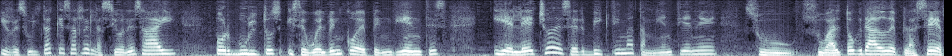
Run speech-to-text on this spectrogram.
Y resulta que esas relaciones hay por bultos y se vuelven codependientes y el hecho de ser víctima también tiene su, su alto grado de placer.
